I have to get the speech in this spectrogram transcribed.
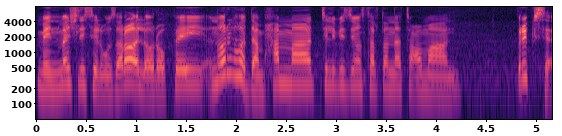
من مجلس الوزراء الأوروبي نور الهدى محمد تلفزيون سلطنة عمان بروكسل.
